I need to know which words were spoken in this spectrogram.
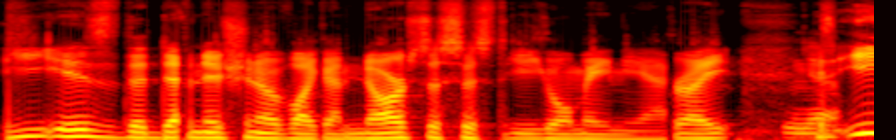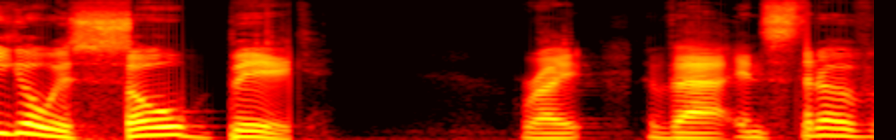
he is the definition of like a narcissistic egomaniac, right? Yeah. His ego is so big, right? That instead of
